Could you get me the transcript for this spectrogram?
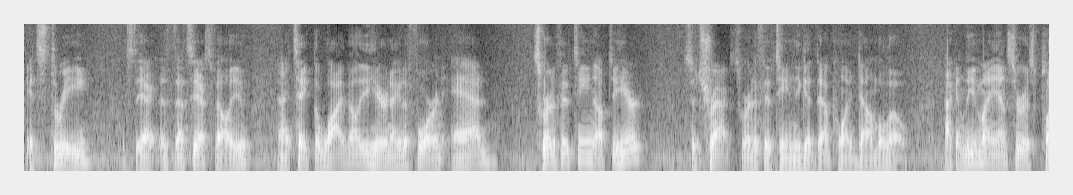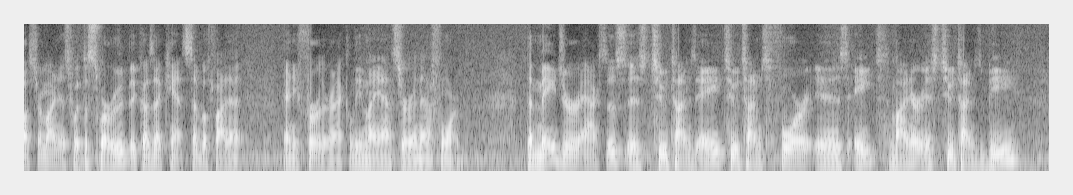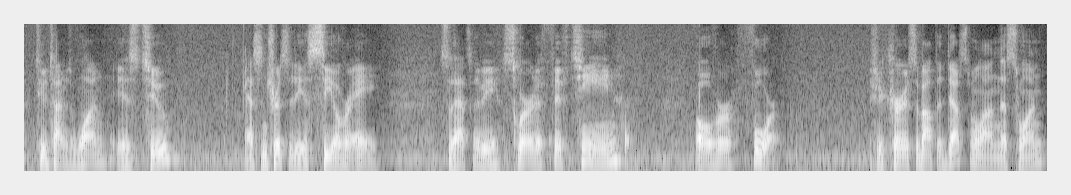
It's 3, it's the, that's the x value, and I take the y value here, negative 4, and add square root of 15 up to here, subtract square root of 15 to get that point down below. I can leave my answer as plus or minus with the square root because I can't simplify that any further, and I can leave my answer in that form. The major axis is 2 times A, 2 times 4 is 8, minor is 2 times B, 2 times 1 is 2. Eccentricity is C over A. So that's going to be square root of 15 over 4. If you're curious about the decimal on this one,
